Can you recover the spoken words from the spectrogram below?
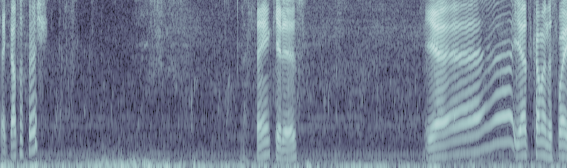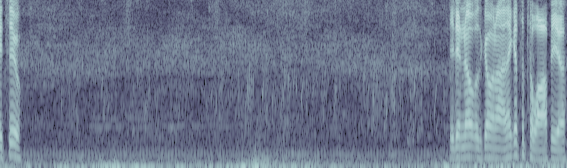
Think that's a fish? I think it is. Yeah, yeah, it's coming this way too. He didn't know what was going on. I think it's a tilapia.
